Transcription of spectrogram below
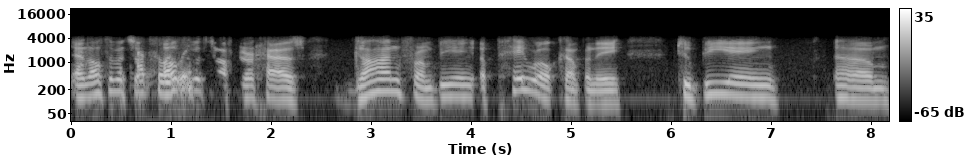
and Ultimate Absolutely. Ultimate Software has gone from being a payroll company to being um,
